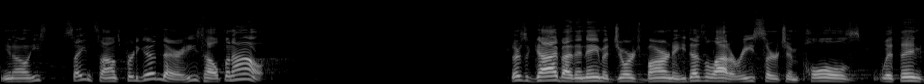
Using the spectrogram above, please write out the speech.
you know, he's, Satan sounds pretty good there. He's helping out. There's a guy by the name of George Barna. He does a lot of research and polls within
